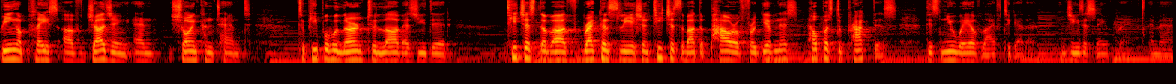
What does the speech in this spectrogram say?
being a place of judging and showing contempt to people who learn to love as you did. Teach us about reconciliation, teach us about the power of forgiveness. Help us to practice this new way of life together. In Jesus' name we pray. Amen.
